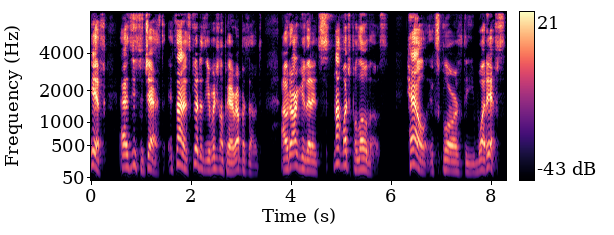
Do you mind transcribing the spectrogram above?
If, as you suggest, it's not as good as the original pair of episodes, I would argue that it's not much below those. Hell explores the what ifs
